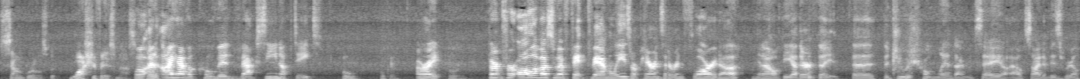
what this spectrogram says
sound gross, but wash your face mask. Well, okay? and I have a COVID vaccine update. oh, okay, All right. all right. For, for all of us who have fa- families or parents that are in Florida, you know, the other the the, the Jewish homeland, I would say, uh, outside of Israel.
